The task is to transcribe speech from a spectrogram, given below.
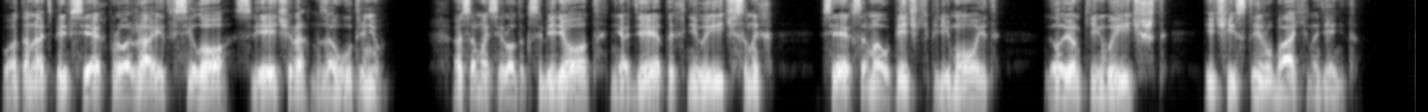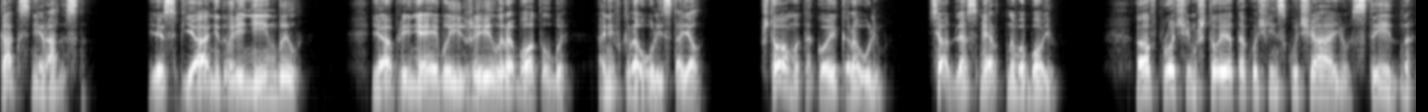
вот она теперь всех провожает в село с вечера на заутренню, а сама сироток соберет, не одетых, не вычесанных, всех сама у печки перемоет, головенки им вычешет и чистые рубахи наденет. Как с ней радостно! Если б я не дворянин был, я при ней бы и жил, и работал бы, а не в карауле стоял. Что мы такое караулим? Все для смертного бою. А, впрочем, что я так очень скучаю, стыдно.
